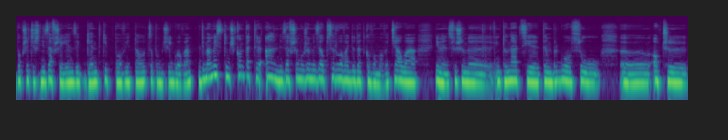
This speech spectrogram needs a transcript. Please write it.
bo przecież nie zawsze język giętki powie to, co pomyśli głowa. Gdy mamy z kimś kontakt realny, zawsze możemy zaobserwować dodatkowo mowę ciała, nie wiem, słyszymy intonację, tembr głosu, e, oczy.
